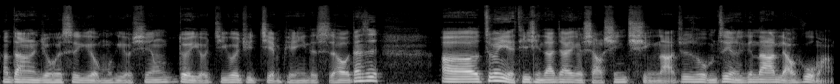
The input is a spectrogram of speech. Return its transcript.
那当然就会是一个我们有相对有机会去捡便宜的时候。但是，呃，这边也提醒大家一个小心情啦，就是说我们之前跟大家聊过嘛，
